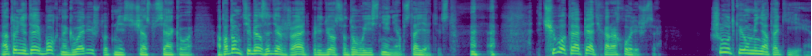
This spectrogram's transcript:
А то, не дай бог, наговоришь тут мне сейчас всякого, а потом тебя задержать придется до выяснения обстоятельств. Чего ты опять хорохоришься? Шутки у меня такие,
